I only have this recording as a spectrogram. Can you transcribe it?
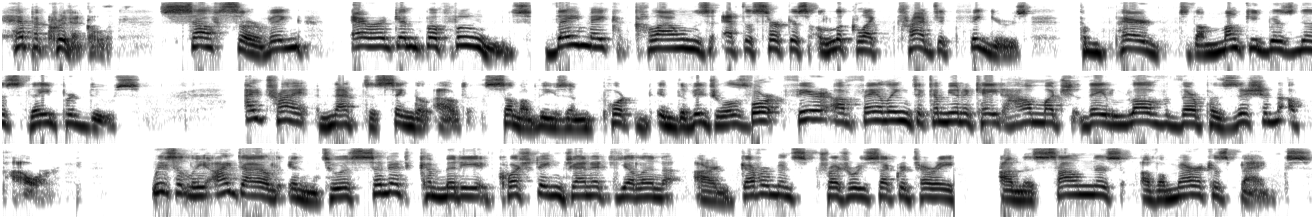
hypocritical, self serving, arrogant buffoons. They make clowns at the circus look like tragic figures compared to the monkey business they produce. I try not to single out some of these important individuals for fear of failing to communicate how much they love their position of power. Recently, I dialed into a Senate committee questioning Janet Yellen, our government's Treasury Secretary, on the soundness of America's banks.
